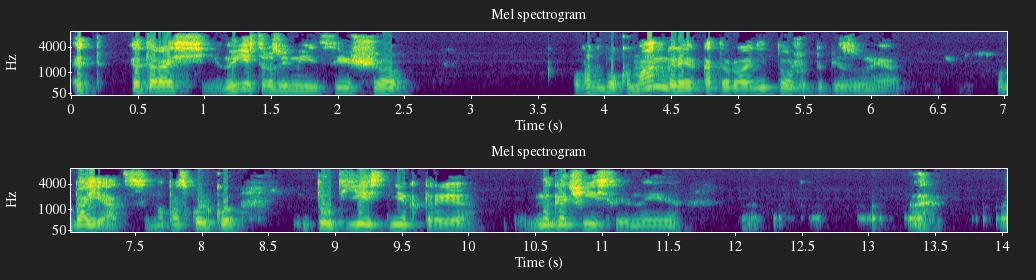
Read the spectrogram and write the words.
это, это Россия. Но есть, разумеется, еще под боком Англия, которую они тоже до безумия бояться. Но поскольку тут есть некоторые многочисленные э, э,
